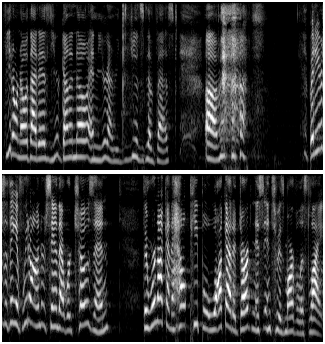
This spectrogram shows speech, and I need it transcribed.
If you don't know what that is, you're going to know, and you're going to be just the best. Um, But here's the thing if we don't understand that we're chosen, then we're not going to help people walk out of darkness into his marvelous light.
